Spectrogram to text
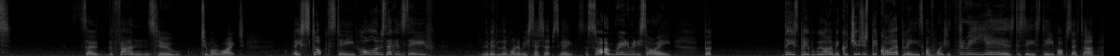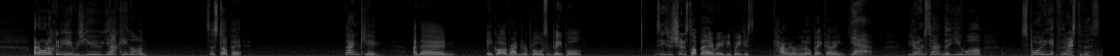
so the fans who to my right, they stopped Steve. Hold on a second, Steve. In the middle of one of his setups, going, "So I'm really, really sorry, but these people behind me, could you just be quiet, please? I've waited three years to see Steve Hofstetter, and all I can hear is you yakking on. So stop it. Thank you. And then he got a round of applause from people. So he should have stopped there, really, but he just carried on a little bit, going, Yeah, you don't understand that you are spoiling it for the rest of us.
